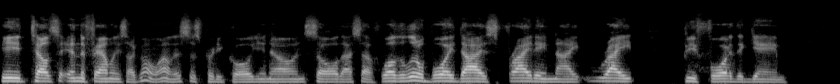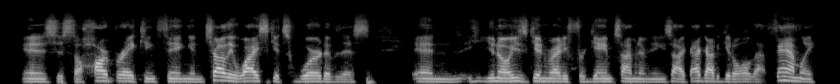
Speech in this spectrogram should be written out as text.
he tells in the family, he's like, oh, wow, this is pretty cool, you know, and so all that stuff. Well, the little boy dies Friday night, right before the game. And it's just a heartbreaking thing. And Charlie Weis gets word of this and you know he's getting ready for game time and everything. He's like, I got to get all that family.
